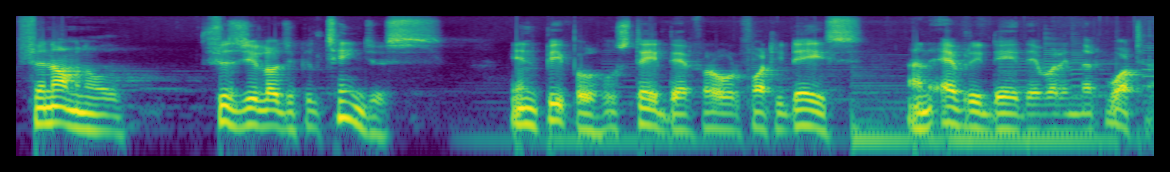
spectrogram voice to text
phenomenal physiological changes in people who stayed there for over forty days and every day they were in that water.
